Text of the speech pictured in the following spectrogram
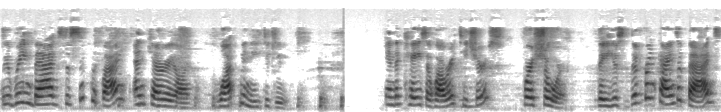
we bring bags to simplify and carry on what we need to do. In the case of our teachers, for sure, they use different kinds of bags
